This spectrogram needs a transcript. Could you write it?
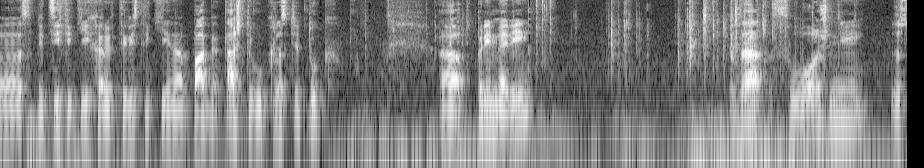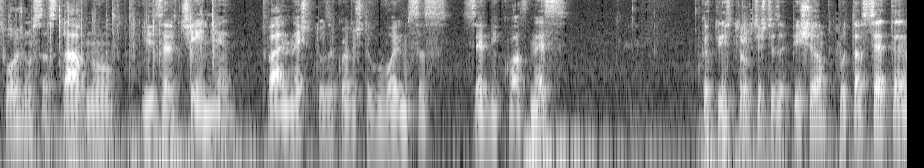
а, специфики и характеристики на Padlet. Аз ще го кръстя тук. А, примери за, сложни, за сложно съставно изречение. Това е нещо, за което ще говорим с седми клас днес. Като инструкция ще запиша, потърсете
